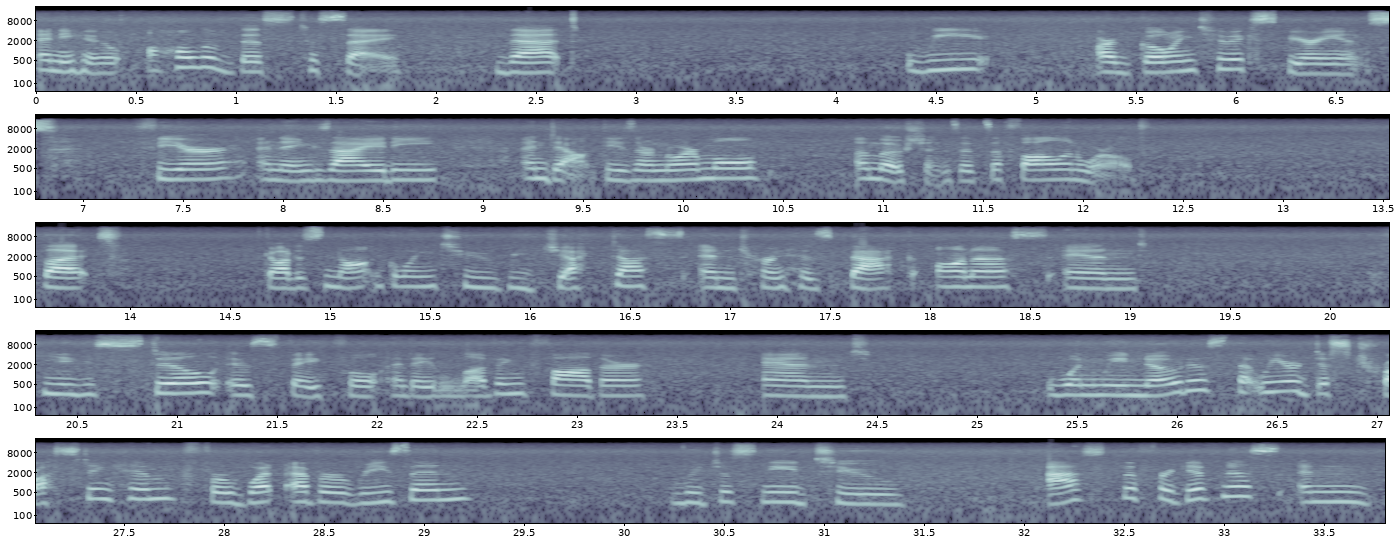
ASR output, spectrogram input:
Anywho, all of this to say that we are going to experience fear and anxiety and doubt. These are normal emotions. It's a fallen world. But God is not going to reject us and turn his back on us, and he still is faithful and a loving Father. And when we notice that we are distrusting him for whatever reason, we just need to ask the forgiveness and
